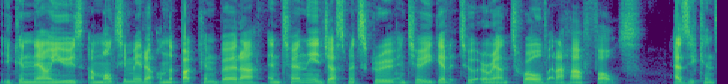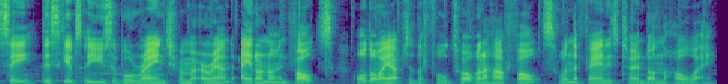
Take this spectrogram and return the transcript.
You can now use a multimeter on the buck converter and turn the adjustment screw until you get it to around 12.5 volts. As you can see, this gives a usable range from around 8 or 9 volts all the way up to the full 12.5 volts when the fan is turned on the whole way.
